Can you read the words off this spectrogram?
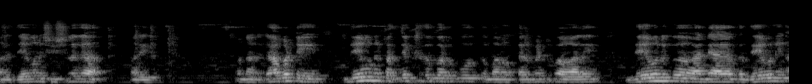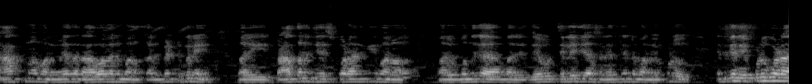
మరి దేవుని శిష్యులుగా మరి ఉన్నారు. కాబట్టి దేవుని ప్రత్యక్షత కొరకు మనం కనిపెట్టుకోవాలి. దేవునికి అంటే ఆ యొక్క దేవుని ఆత్మ మన మీద రావాలని మనం కనిపెట్టుకుని మరి ప్రార్థన చేసుకోవడానికి మనం మరి ముందుగా మరి దేవుడు తెలియజేస్తాం ఎందుకంటే మనం ఎప్పుడు ఎందుకంటే ఎప్పుడు కూడా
